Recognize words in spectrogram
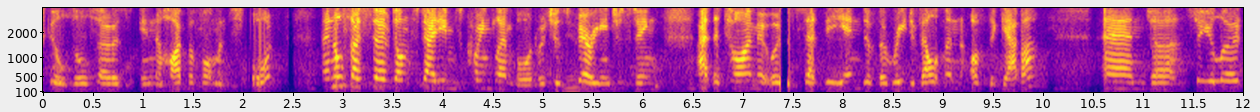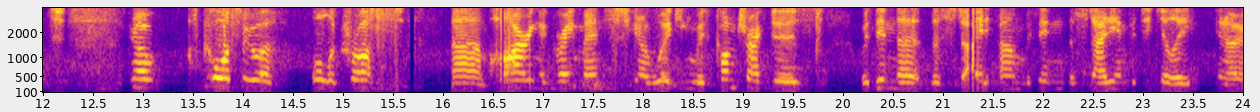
skills also in the high performance sport. And also served on Stadium's Queensland board, which was very interesting. At the time, it was at the end of the redevelopment of the Gabba. And uh, so you learnt, you know, of course, we were all across um, hiring agreements, you know, working with contractors within the the state, um, within the stadium, particularly, you know,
